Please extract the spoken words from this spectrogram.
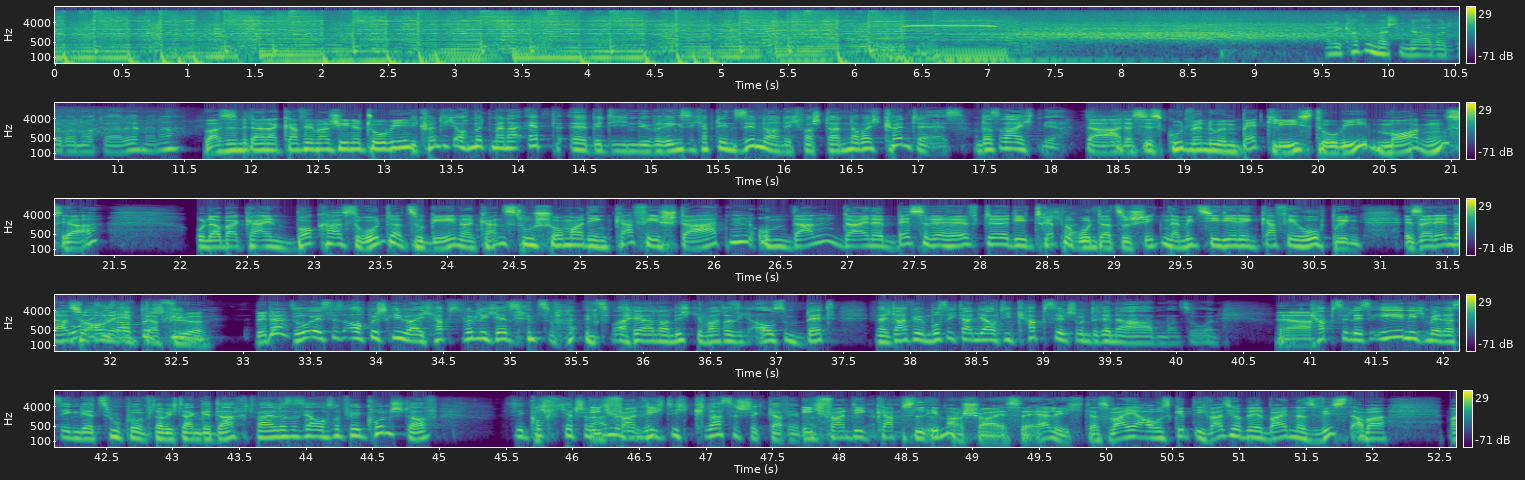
Meine Kaffeemaschine arbeitet aber noch gerade, Männer. Was ist mit deiner Kaffeemaschine, Tobi? Die könnte ich auch mit meiner App äh, bedienen übrigens. Ich habe den Sinn noch nicht verstanden, aber ich könnte es. Und das reicht mir. Da, das ist gut, wenn du im Bett liegst, Tobi, morgens, ja. Und aber keinen Bock hast, runterzugehen, dann kannst du schon mal den Kaffee starten, um dann deine bessere Hälfte die Treppe runterzuschicken, damit sie dir den Kaffee hochbringt. Es sei denn, da hast So du auch eine App dafür. Bitte? So ist es auch beschrieben. Ich habe es wirklich jetzt in zwei, in zwei Jahren noch nicht gemacht, dass ich aus dem Bett, weil dafür muss ich dann ja auch die Kapsel schon drinne haben und so. Und Ja. Kapsel ist eh nicht mehr das Ding der Zukunft, habe ich dann gedacht, weil das ist ja auch so viel Kunststoff. Deswegen gucke ich jetzt schon ich an, fand die- richtig klassische Kaffee. Ich fand die Kapsel immer scheiße, ehrlich. Das war ja auch, es gibt, ich weiß nicht, ob ihr beiden das wisst, aber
